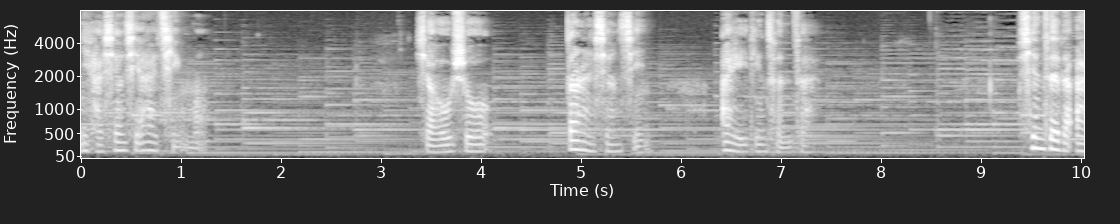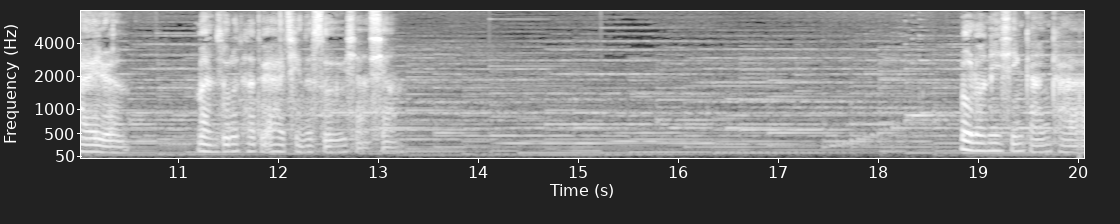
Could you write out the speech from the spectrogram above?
你还相信爱情吗？”小欧说。当然相信，爱一定存在。现在的爱人满足了他对爱情的所有想象。洛洛内心感慨：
